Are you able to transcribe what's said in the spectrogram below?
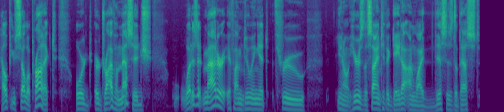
help you sell a product or or drive a message, what does it matter if I'm doing it through? you know, here's the scientific data on why this is the best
